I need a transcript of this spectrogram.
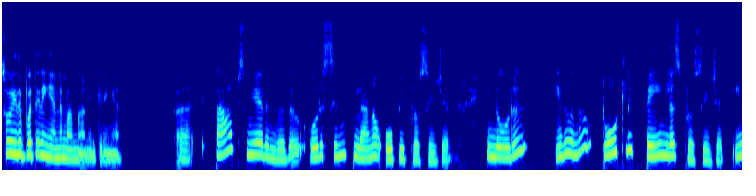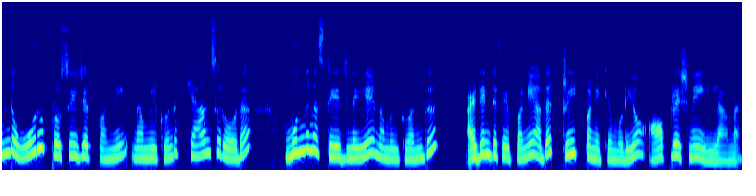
ஸோ இதை பற்றி நீங்கள் என்ன மேம் நினைக்கிறீங்க? பாப்ஸ்மியருங்கிறது ஒரு சிம்பிளான ஓபி ப்ரொசீஜர் இந்த ஒரு இது வந்து டோட்லி பெயின்லெஸ் ப்ரொசீஜர் இந்த ஒரு ப்ரொசீஜர் பண்ணி நம்மளுக்கு வந்து கேன்சரோட முந்தின ஸ்டேஜ்லேயே நம்மளுக்கு வந்து ஐடென்டிஃபை பண்ணி அதை ட்ரீட் பண்ணிக்க முடியும். ஆப்ரேஷனே இல்லாமல்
